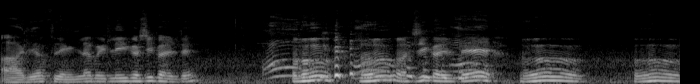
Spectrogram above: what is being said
आर्या फ्रेंडला भेटली की कशी कळते? हो हो अशी कळते. हो हो.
